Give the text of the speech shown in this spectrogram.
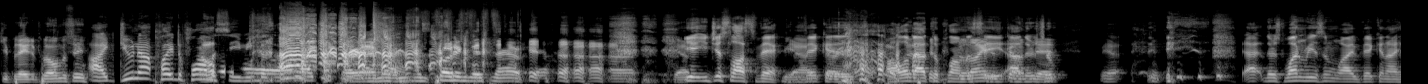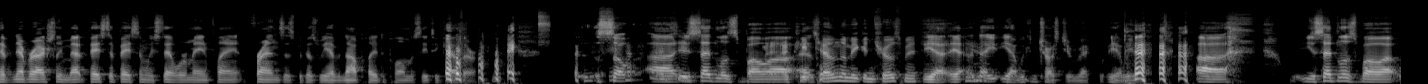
do you play diplomacy? I do not play diplomacy because Ah! I like to Sorry, play I'm, I'm, I'm this now. Yeah. Yeah. you just lost Vic. Yeah, Vic is all about diplomacy. has Uh, there's, a, Yeah. uh, there's one reason why Vic and I have never actually met face to face, and we still remain fla- friends, is because we have not played diplomacy together. Right. So uh, you said Lisboa. I keep telling them you can trust me. yeah, yeah, no, yeah. We can trust you, Vic. Yeah, we. uh, you said Lisboa.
